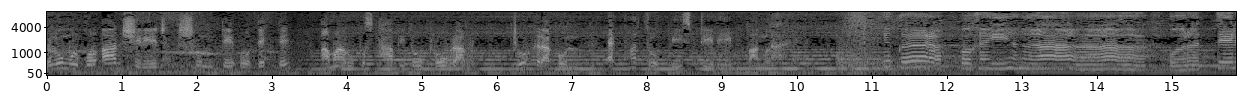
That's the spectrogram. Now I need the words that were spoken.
রুলুমুল কোরআন সিরিজ শুনতে ও দেখতে আমার উপস্থাপিত প্রোগ্রামে চোখ রাখুন একমাত্র পিস টিভি বাংলায় اقرأ أخيا ورتل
